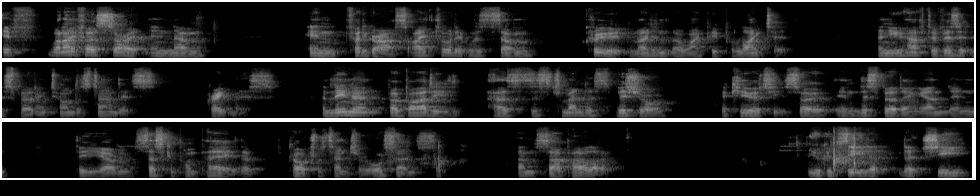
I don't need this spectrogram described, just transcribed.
if when I first saw it in um, in photographs, I thought it was um, crude, and I didn't know why people liked it. And you have to visit this building to understand its greatness. And Lina Bo Bardi has this tremendous visual acuity. So in this building and in the um, SESC Pompeia, the cultural center also in um, Sao Paulo, you can see that, that she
